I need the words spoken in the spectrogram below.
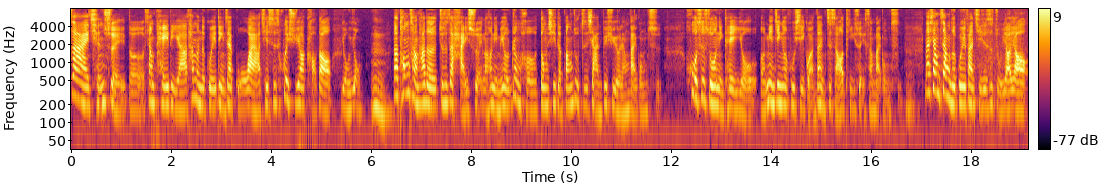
在潜水的像 PADI 啊，他们的规定在国外啊，其实会需要考到游泳。嗯，那通常它的就是在海水，然后你没有任何东西的帮助之下，你必须有两百公尺，或是说你可以有呃面镜跟呼吸管，但你至少要踢水三百公尺。嗯，那像这样的规范，其实是主要要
